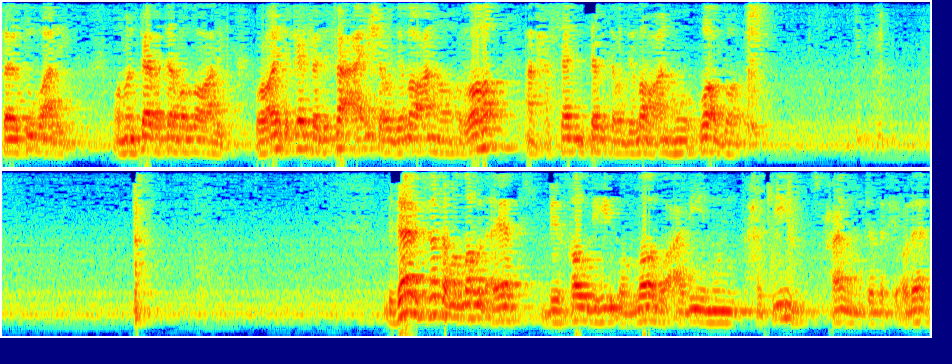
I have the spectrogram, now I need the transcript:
فيتوب عليه. ومن تاب تاب الله عليه. ورأيت كيف دفاع عائشة رضي الله عنها وارضاها عن حسان بن ثابت رضي الله عنه وأرضاه. بذلك ختم الله الآيات بقوله والله عليم حكيم. سبحانه جل في علاه.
